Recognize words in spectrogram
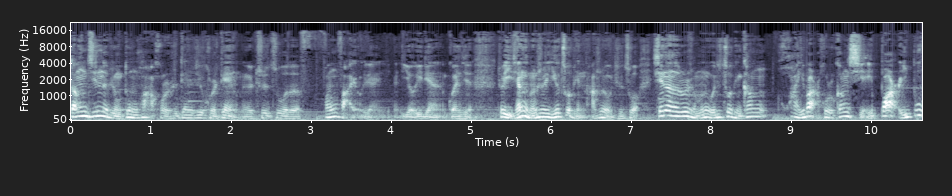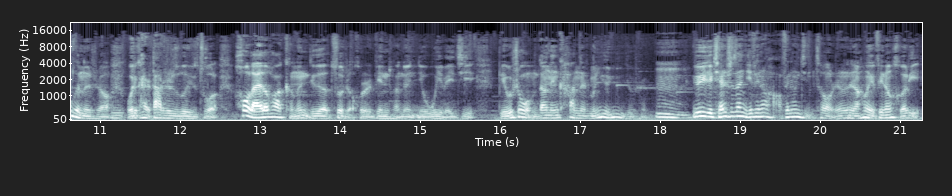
当今的这种动画或者是电视剧或者电影那个制作的方法有一点有一点关系。就以前可能是一个作品拿出来我去做，现在都是什么呢？我这作品刚画一半儿或者刚写一半儿一部分的时候，我就开始大制作去做了。后来的话，可能你这个作者或者编剧团队你就无以为继。比如说我们当年看的什么《越狱》，就是嗯，《越狱》的前十三集非常好，非常紧凑，然后然后也非常合理。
